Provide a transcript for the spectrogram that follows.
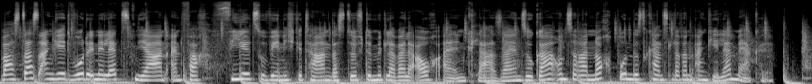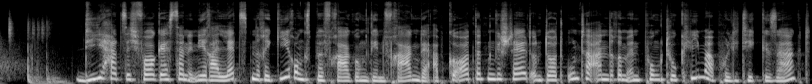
Was das angeht, wurde in den letzten Jahren einfach viel zu wenig getan. Das dürfte mittlerweile auch allen klar sein, sogar unserer noch Bundeskanzlerin Angela Merkel. Die hat sich vorgestern in ihrer letzten Regierungsbefragung den Fragen der Abgeordneten gestellt und dort unter anderem in puncto Klimapolitik gesagt,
